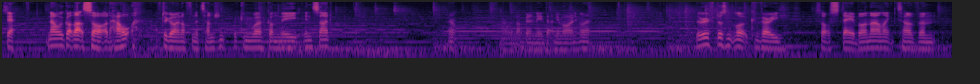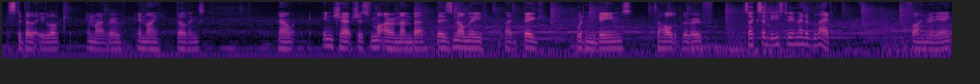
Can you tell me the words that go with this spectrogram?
So yeah, now we've got that sorted out. After going off on a tangent, we can work on the inside. No, no we're not going to need that anymore anyway. The roof doesn't look very sort of stable, and I like to have um, a stability look in my roof, in my buildings. Now, in churches, from what I remember, there's normally like big wooden beams to hold up the roof. So like I said, they used to be made of lead before Henry VIII.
